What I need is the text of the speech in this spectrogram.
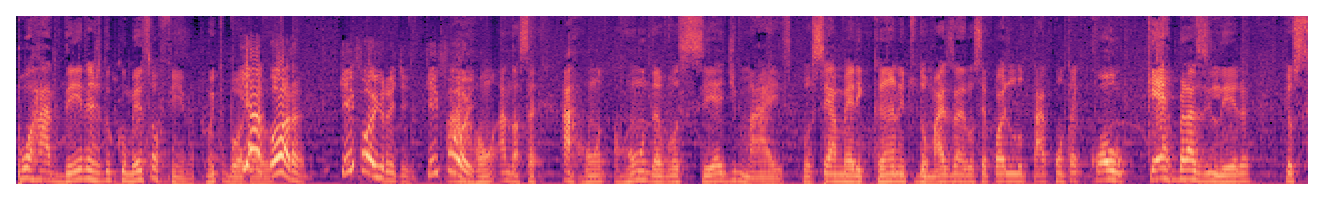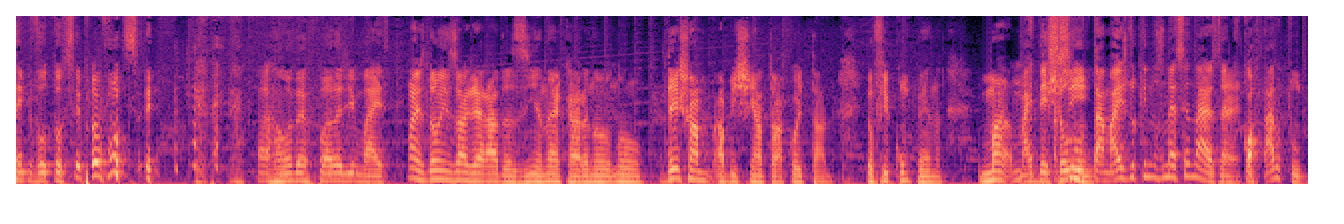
porradeiras do começo ao fim. Muito boa. E agora? Quem foi, Jurandir? Quem A foi? Honda, ah, nossa, a Honda, Honda, você é demais. Você é americana e tudo mais, mas você pode lutar contra qualquer brasileira, que eu sempre vou torcer pra você. a Honda é foda demais. Mas dá uma exageradazinha, né, cara? No, no- Deixa a, a bichinha atuar, coitado. Eu fico com pena. Ma- Mas deixou assim, lutar mais do que nos mercenários, né? É. Que cortaram tudo,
